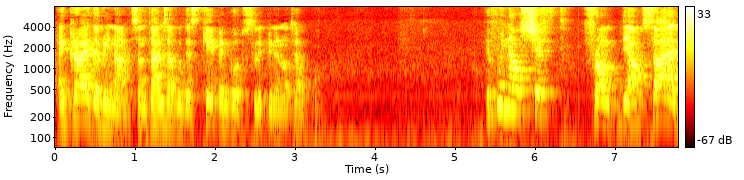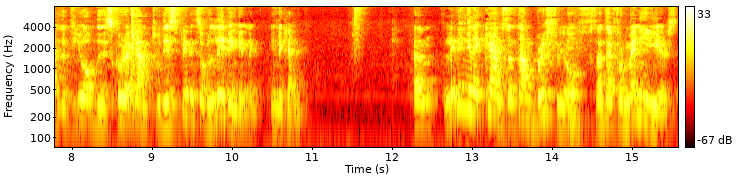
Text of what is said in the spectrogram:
I cried every night. Sometimes I would escape and go to sleep in an hotel. If we now shift from the outside, the view of the Discovery camp, to the experience of living in the, in the camp. Um, living in a camp, sometimes briefly or sometimes for many years,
